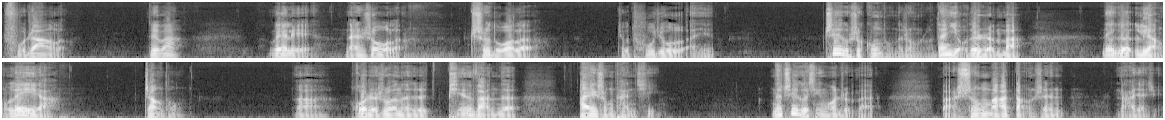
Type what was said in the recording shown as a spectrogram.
腹胀了，对吧？胃里难受了，吃多了就吐就恶心，这个是共同的症状。但有的人吧，那个两肋呀胀痛啊，或者说呢是频繁的唉声叹气，那这个情况怎么办？把生麻党参拿下去，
